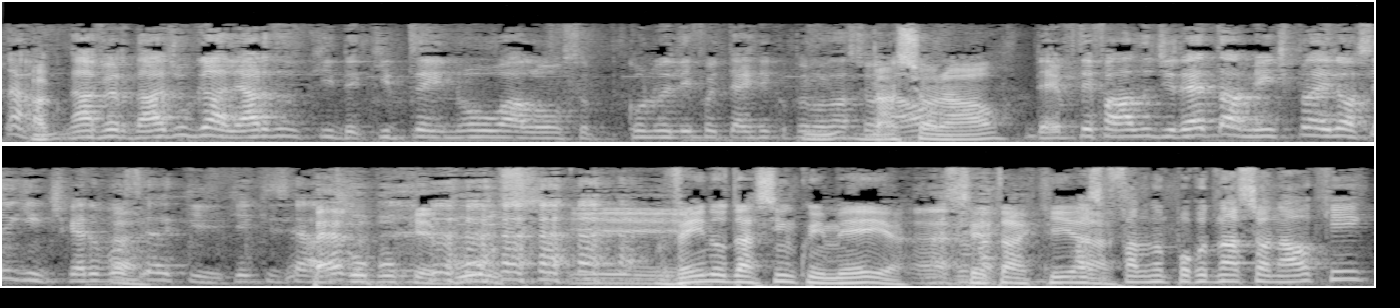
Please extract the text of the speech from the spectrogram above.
Não, a- Na verdade, o Galhardo que, que treinou o Alonso quando ele foi técnico pelo Nacional, Nacional. deve ter falado diretamente pra ele: ó, seguinte, quero você aqui. O que, que você acha? Pega o buquebus e... Vem no das 5 e meia. É. Você tá aqui. Mas falando um pouco do Nacional, que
